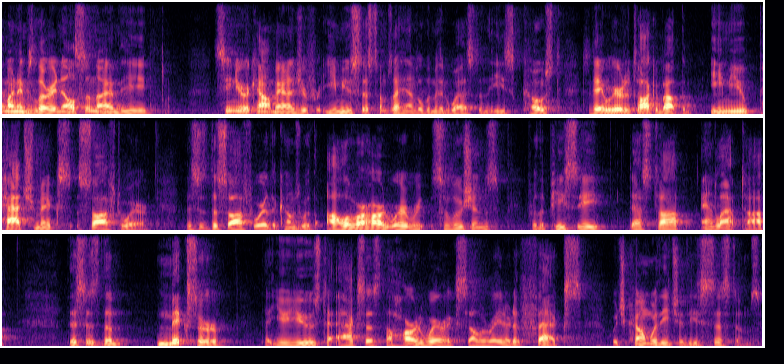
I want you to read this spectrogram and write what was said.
my name is Larry Nelson. I'm the Senior Account Manager for E-Mu Systems. I handle the Midwest and the East Coast. Today we're here to talk about the E-Mu Patch Mix software. This is the software that comes with all of our hardware solutions for the PC, desktop, and laptop. This is the mixer that you use to access the hardware accelerated effects which come with each of these systems.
